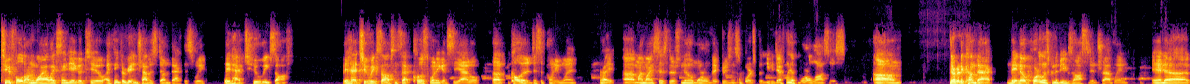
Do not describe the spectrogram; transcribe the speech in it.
twofold on why I like San Diego too. I think they're getting Travis Dunn back this week. They've had two weeks off. They've had two weeks off since that close win against Seattle. Uh, call it a disappointing win, right? Uh, my mind says there's no moral victories in sports, but you could definitely have moral losses. Um, they're going to come back. They know Portland's going to be exhausted in traveling, and uh,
